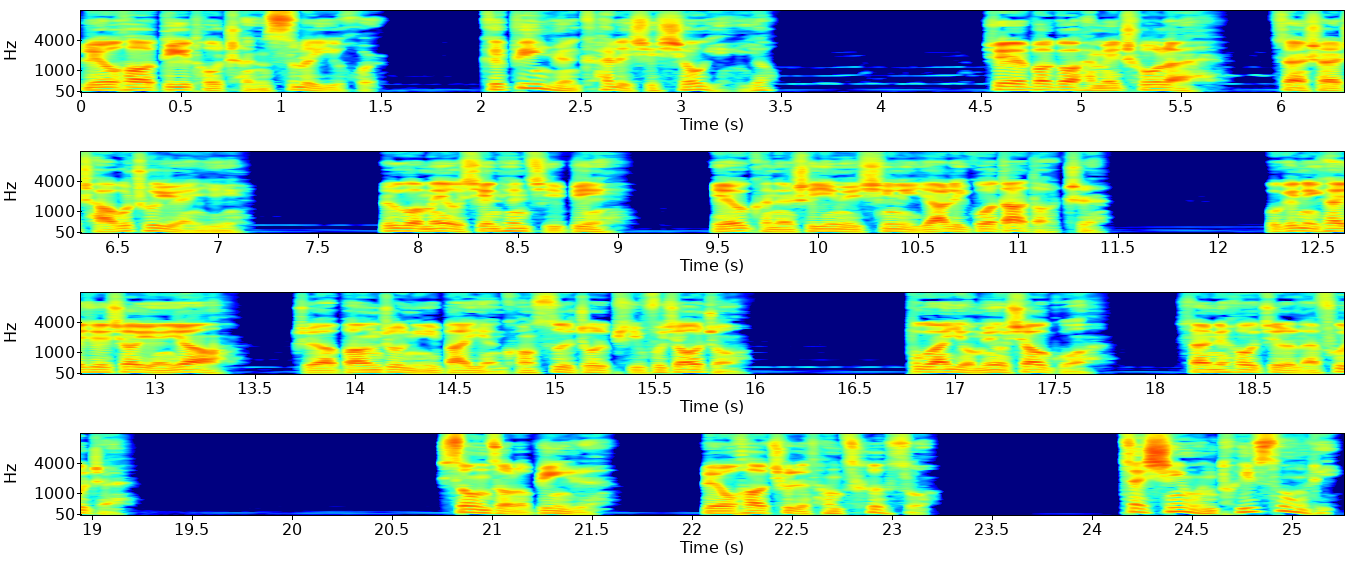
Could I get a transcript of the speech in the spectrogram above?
刘浩低头沉思了一会儿，给病人开了些消炎药。血液报告还没出来，暂时还查不出原因。如果没有先天疾病，也有可能是因为心理压力过大导致。我给你开一些消炎药，主要帮助你把眼眶四周的皮肤消肿。不管有没有效果，三天后记得来复诊。送走了病人，刘浩去了趟厕所，在新闻推送里。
